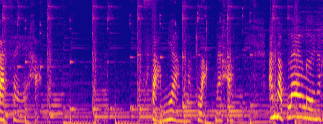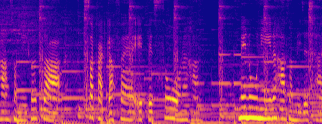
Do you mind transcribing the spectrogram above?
กาแฟค่ะ 3 อย่างหลักๆนะคะ อันดับแรกเลยนะคะสำลีก็จะสกัดกาแฟเอสเปรสโซ่นะคะ เมนูนี้นะคะสำลีจะใช้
